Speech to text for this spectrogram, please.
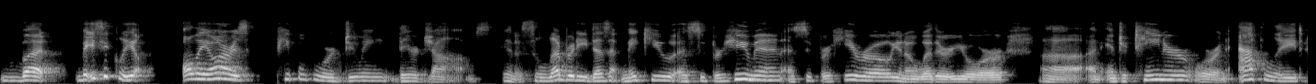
but basically all they are is people who are doing their jobs. You know, celebrity doesn't make you a superhuman, a superhero, you know, whether you're uh, an entertainer or an athlete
